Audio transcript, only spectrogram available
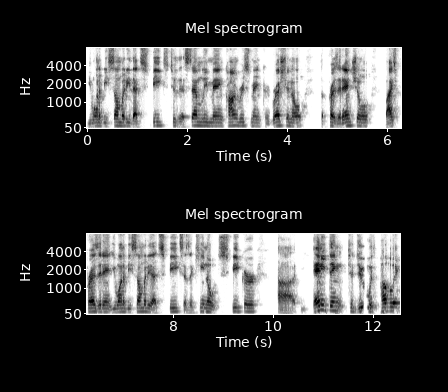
you want to be somebody that speaks to the assemblyman, congressman, congressional, the presidential, vice president. You want to be somebody that speaks as a keynote speaker, uh, anything to do with public.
